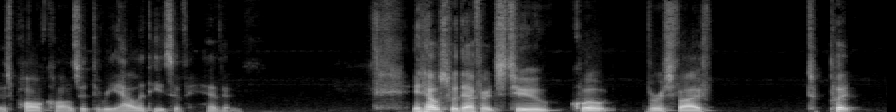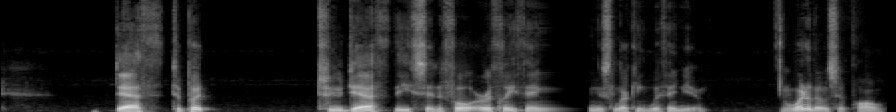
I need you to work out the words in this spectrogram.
as Paul calls it, the realities of heaven. It helps with efforts to, quote, verse 5, to put death, to put to death the sinful earthly things lurking within you. And one of those that Paul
